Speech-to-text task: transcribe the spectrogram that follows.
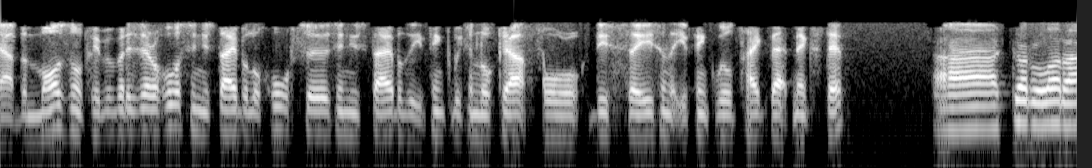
uh, the Mosnell people. But is there a horse in your stable or horses in your stable that you think we can look out for this season that you think will take that next step? Uh, got a lot of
